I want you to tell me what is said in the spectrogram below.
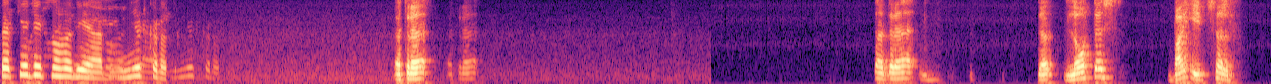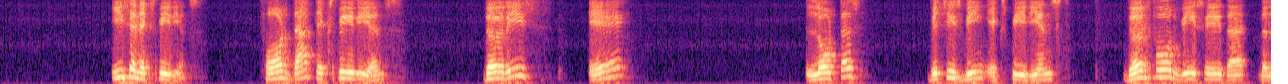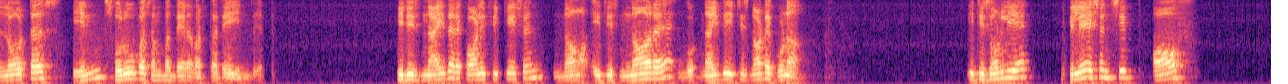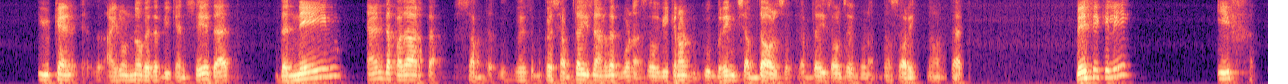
सत्यजित् महोदय म्यूट् करोतु। अत्र तत्र the lotus by itself is an experience for that experience there is a lotus which is being experienced therefore we say that the lotus in swarupa sambandhena vartate in it it is neither a qualification nor it is nor a neither it is not a guna. It is only a relationship of you can i don't know whether we can say that the name and the padartha shabda because shabda is another guna so we cannot bring shabda also. Shabda is also a guna. No sorry not that. Basically if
